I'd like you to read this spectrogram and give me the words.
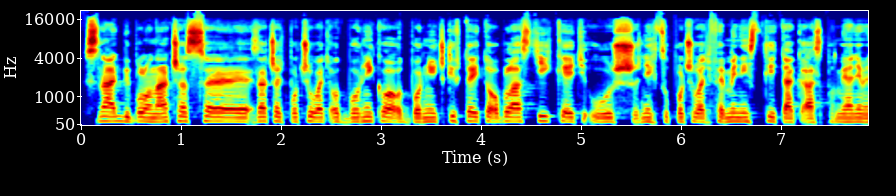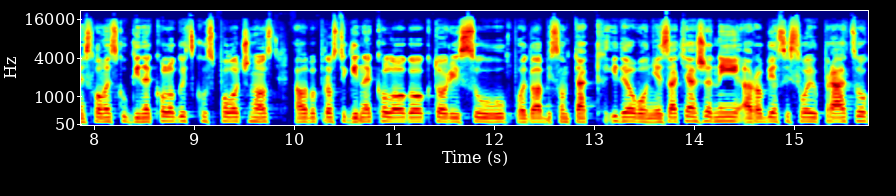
Snáď by bolo na čase začať počúvať odborníkov a odborníčky v tejto oblasti, keď už nechcú počúvať feministky, tak aspoň, ja neviem, Slovenskú ginekologickú spoločnosť, alebo proste ginekológov, ktorí sú, povedala by som tak, ideovo nezaťažení a robia si svoju prácu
